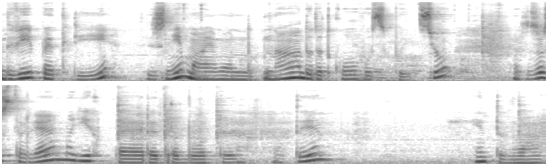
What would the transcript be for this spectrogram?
дві петлі, знімаємо на додаткову спицю, зоставляємо їх перед роботою. Один і два.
